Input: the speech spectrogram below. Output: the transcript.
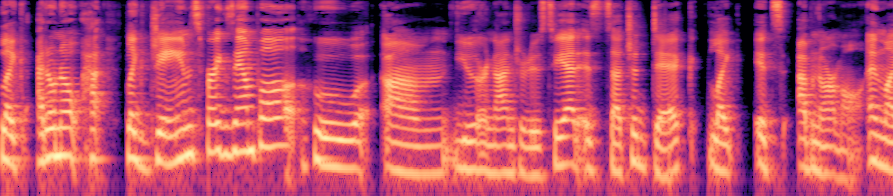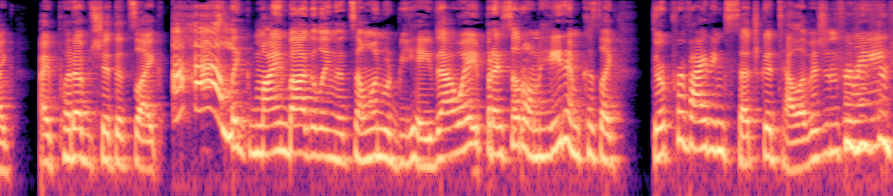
Like i don't know how like james for example who um you are not introduced to yet is such a dick. Like it's abnormal. And like i put up shit that's like ah! Like mind-boggling that someone would behave that way but i still don't hate him because like they're providing such good television for me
